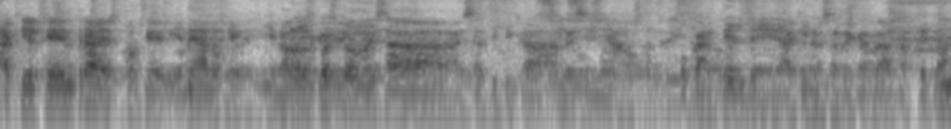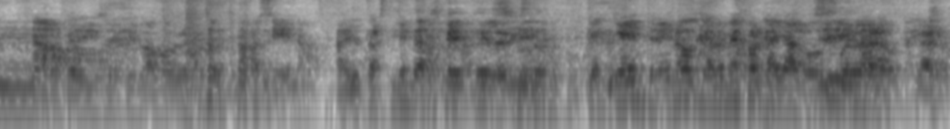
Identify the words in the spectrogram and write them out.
aquí el que entra es porque viene a lo que viene. ¿No habéis puesto esa, esa típica reseña o, o cartel de aquí no se recarga la tarjeta? No. ¿Preferís decirlo amablemente? No, sí, no. Hay otras tiendas que, que lo he visto. Que, que entre, ¿no? Que a lo mejor que hay algo. Sí, claro, claro.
